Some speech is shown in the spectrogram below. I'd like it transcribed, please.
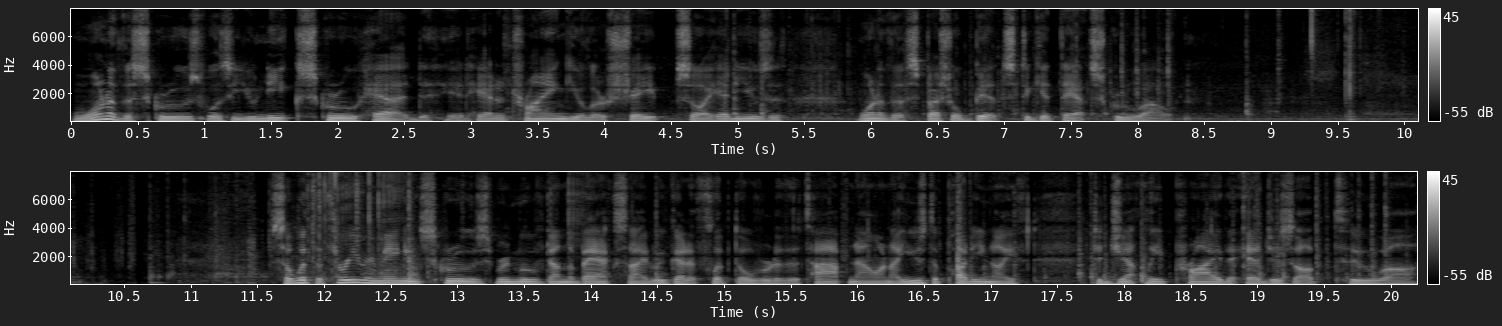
One of the screws was a unique screw head. It had a triangular shape so I had to use a, one of the special bits to get that screw out. So with the three remaining screws removed on the back side, we've got it flipped over to the top now, and I used a putty knife to gently pry the edges up to uh,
